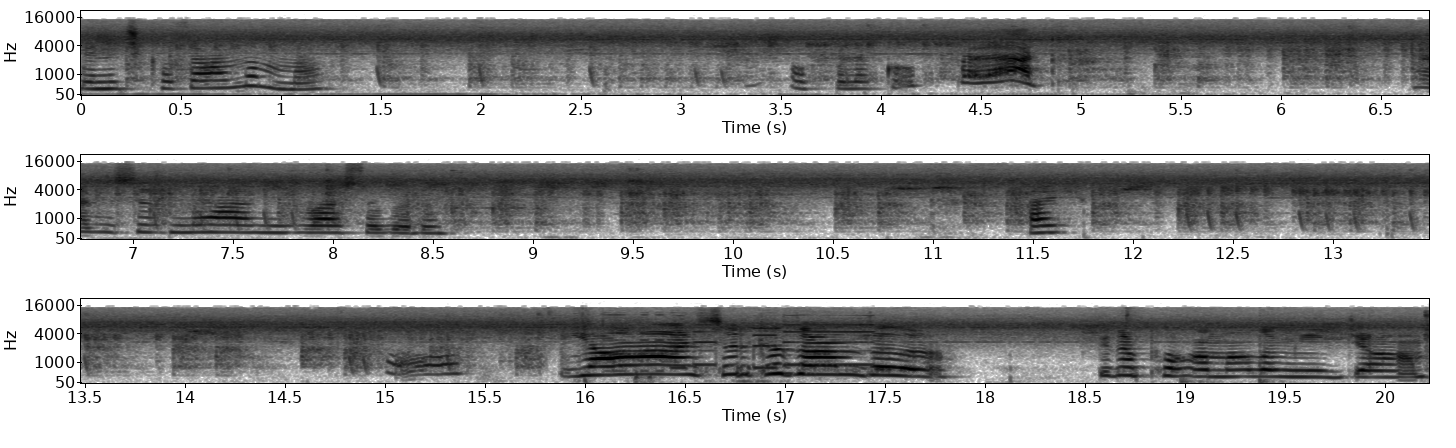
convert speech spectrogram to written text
Beni hiç kazandın mı? Hoppalak hoppalak. Hadi siz ne haliniz varsa görün. Ay. Ya sarı kazandı. Yine puan alamayacağım.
